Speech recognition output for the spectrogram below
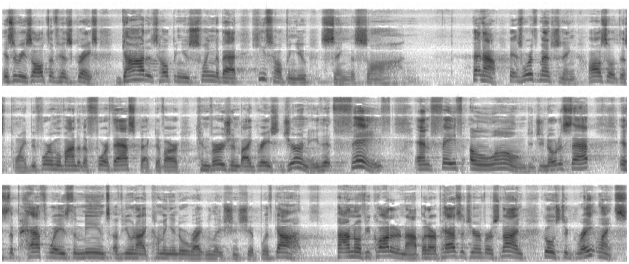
is a result of His grace. God is helping you swing the bat, He's helping you sing the song. Now, it's worth mentioning also at this point, before we move on to the fourth aspect of our conversion by grace journey, that faith and faith alone, did you notice that? Is the pathways, the means of you and I coming into a right relationship with God. I don't know if you caught it or not, but our passage here in verse 9 goes to great lengths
